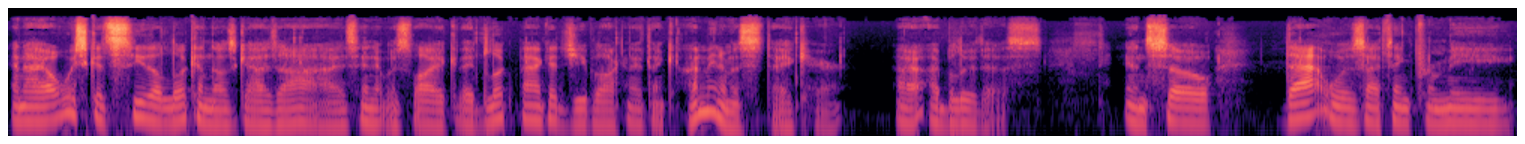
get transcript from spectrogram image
and I always could see the look in those guys' eyes and it was like they'd look back at G block and they'd think I made a mistake here I, I blew this, and so that was I think for me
